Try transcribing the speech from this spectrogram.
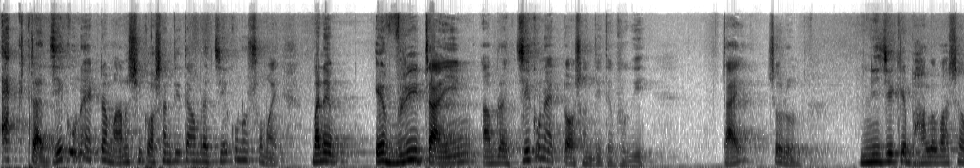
একটা যে কোনো একটা মানসিক অশান্তিতে আমরা যে কোনো সময় মানে এভরি টাইম আমরা যে কোনো একটা অশান্তিতে ভুগি। তাই চলুন, নিজেকে ভালোবাসা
